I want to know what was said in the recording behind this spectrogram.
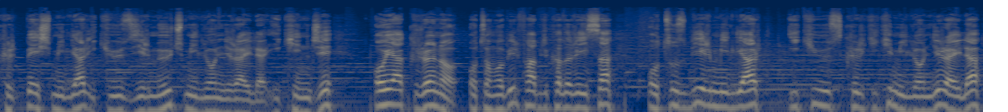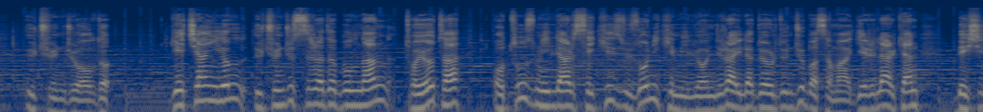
45 milyar 223 milyon lirayla ikinci, Oyak Renault otomobil fabrikaları ise 31 milyar 242 milyon lirayla üçüncü oldu. Geçen yıl 3. sırada bulunan Toyota 30 milyar 812 milyon lirayla 4. basamağa gerilerken 5.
